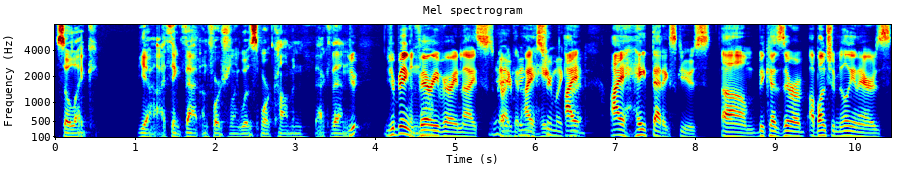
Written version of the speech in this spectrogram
so like yeah i think that unfortunately was more common back then. You're, you're being very, very nice, you're Criken. being I hate, I, kind. I hate that excuse um, because there are a bunch of millionaires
